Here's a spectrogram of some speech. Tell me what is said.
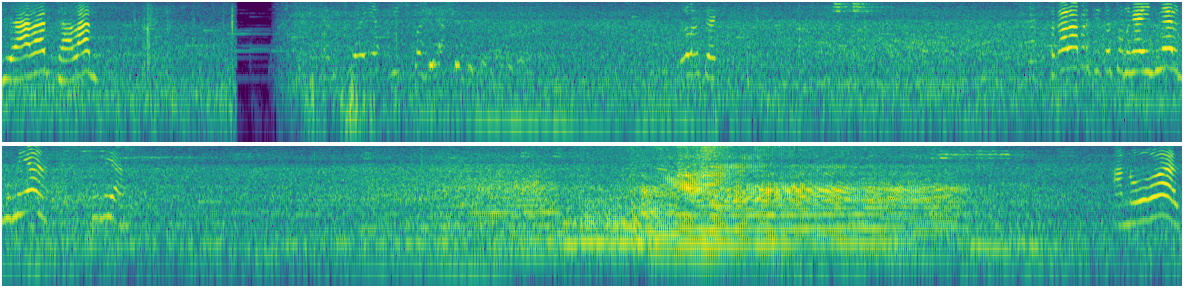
Jalan-jalan. Losek. Sekarang pergi ke Sungai Nil, ya. Bumia. Anoas.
